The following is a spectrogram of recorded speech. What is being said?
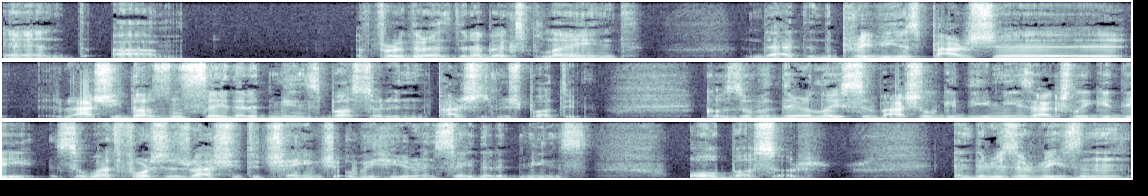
And um, further, as the Rebbe explained, that in the previous parsha, Rashi doesn't say that it means basar in Parshas Mishpatim. Because over there, Leisev Ashel Gedi means actually Gedi. So what forces Rashi to change over here and say that it means all basar? And there is a reason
